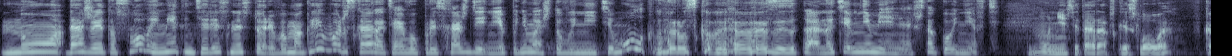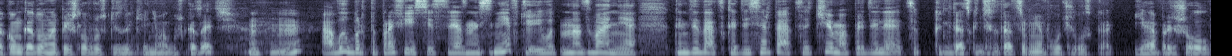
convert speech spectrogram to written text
Но даже это слово имеет интересную историю. Вы могли бы рассказать о его происхождении? Я понимаю, что вы не этимолог русского языка, но тем не менее, что такое нефть? Ну, нефть – это арабское слово, каком году она перешла в русский язык, я не могу сказать. Угу. А выбор-то профессии связан с нефтью, и вот название кандидатской диссертации чем определяется? Кандидатская диссертация у меня получилась как? Я пришел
